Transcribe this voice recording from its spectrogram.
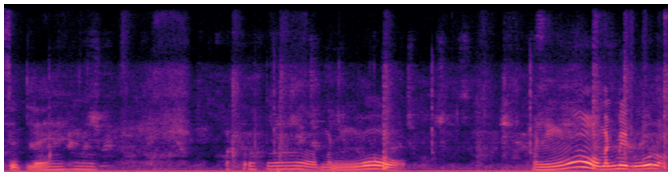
เสร็จแล้วมันโง่ มันโง่ มันไม่รู้หรอก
